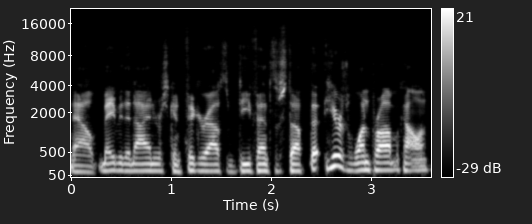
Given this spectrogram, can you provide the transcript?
Now, maybe the Niners can figure out some defensive stuff. But here's one problem, Colin.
